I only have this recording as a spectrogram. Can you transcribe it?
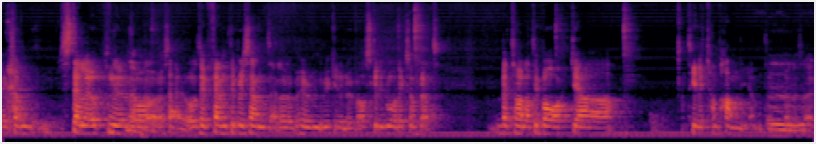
liksom, ställa upp nu och, så här, och typ 50 procent eller hur mycket det nu var skulle gå liksom för att betala tillbaka till kampanjen. Typ, Mm. eller så här.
